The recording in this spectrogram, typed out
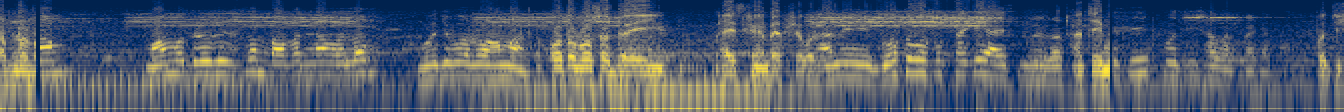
আপনার নাম মোহাম্মদ রবি ইসলাম বাবার নাম হলো মুজিবুর রহমান। কত বছর ধরে এই আইসক্রিমের ব্যবসা করেন আমি গত বছর থেকে আইসক্রিমের ব্যবসা আচ্ছা, পঁচিশ হাজার টাকা। পঁচিশ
